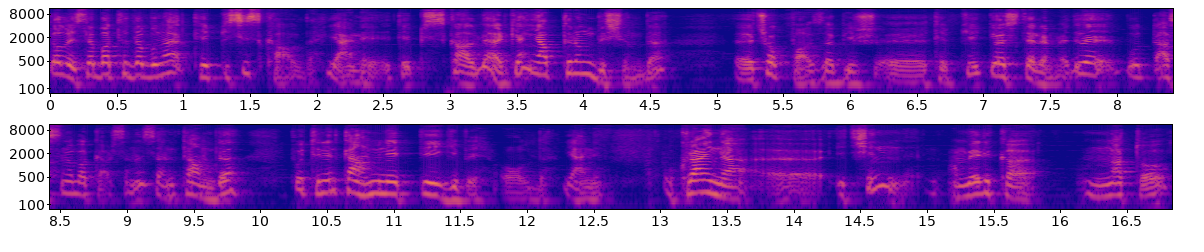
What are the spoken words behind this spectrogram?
Dolayısıyla Batı da buna tepkisiz kaldı. Yani tepkisiz kaldı derken yaptırım dışında e, çok fazla bir e, tepki gösteremedi ve bu aslına bakarsanız hani tam da Putin'in tahmin ettiği gibi oldu. Yani Ukrayna e, için Amerika, NATO,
